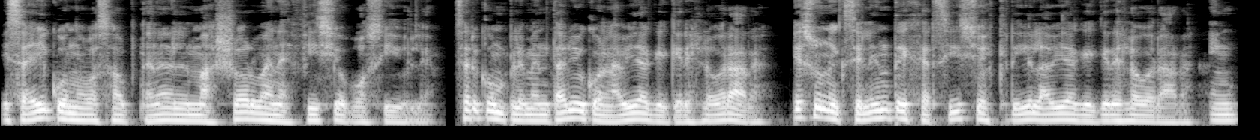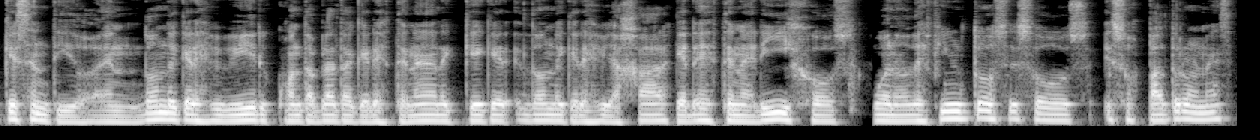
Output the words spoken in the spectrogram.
Es ahí cuando vas a obtener el mayor beneficio posible. Ser complementario con la vida que querés lograr. Es un excelente ejercicio escribir la vida que querés lograr. ¿En qué sentido? ¿En dónde querés vivir? ¿Cuánta plata querés tener? ¿Qué, ¿Dónde querés viajar? ¿Querés tener hijos? Bueno, definir todos esos, esos patrones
